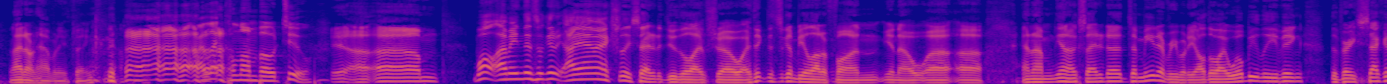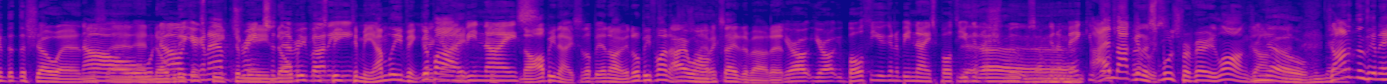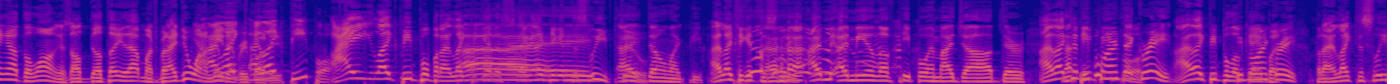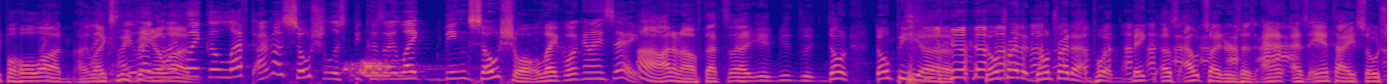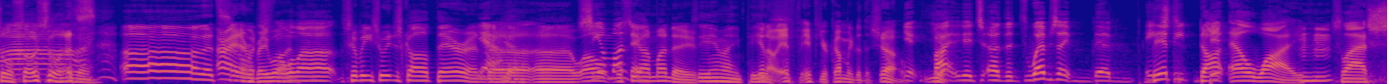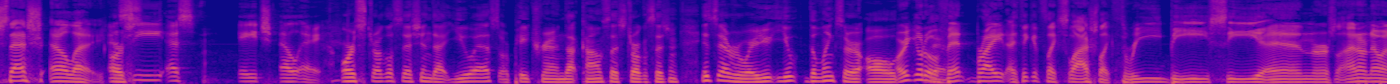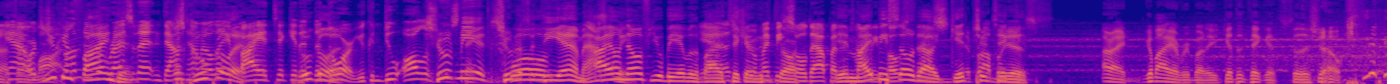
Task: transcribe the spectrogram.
I don't have anything. I like Columbo too. Yeah. Um, well, I mean, this is gonna. I am actually excited to do the live show. I think this is gonna be a lot of fun. You know, uh, uh, and I'm you know excited to, to meet everybody. Although I will be leaving the very second that the show ends. No, and, and no, nobody you're can gonna speak have to me. drinks with Nobody everybody. can speak to me. I'm leaving. You're Goodbye. gonna be nice. No, I'll be nice. It'll be no, it'll be fun. I actually. won't. I'm excited about it. You're all, you're all, both of you going to be nice. Both of you going to Uh, schmooze. I'm going to make you. I'm both not going to schmooze. for very long, Jonathan. No, no. Jonathan's going to hang out the longest. I'll, I'll tell you that much. But I do want to Yeah, I meet like- I like people. I like people, but I like to get. A, I like to get to sleep too. I don't like people. I like to get to sleep. I, I mean, I love people in my job. They're I like not- to meet people aren't that great. I like people okay, People aren't but, great. but I like to sleep a whole lot. I, like sleeping I like, a lot. I'm like a left. I'm a socialist because I like being social. Like, what can I say? Oh, I don't know if that's uh, you, you- don't don't be uh, don't try to don't try to put make us outsiders as as anti-social socialists. Oh, that's All right, so everybody. Well, well uh, should we should we just call it there and Yeah. uh, uh, well, See you on we'll see you on Monday. See you, man. Peace. You know, if if you're coming to the show. yeah, buy- it's uh, the website uh, HD bit.ly Mm-hmm. slash sesh la Or- C S H L A. or strugglesession.us or patreon.com slash struggle session. It's everywhere. You, you the links are all Or you can go to there. Eventbrite. I think it's like slash like three BCN or something. I don't know. Yeah, or just You can find the it. resident in Just downtown Google LA, it. buy a ticket Google at the it. door. You can do all of shoot these me a, things. shoot Well, us a DM. Ask I don't me. know if you'll be able to Yeah, buy a that's ticket. true. It at the might be door. sold out by the It time might we be post sold out. Get It your probably tickets. is. All right, goodbye, everybody. Get the tickets to the show.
